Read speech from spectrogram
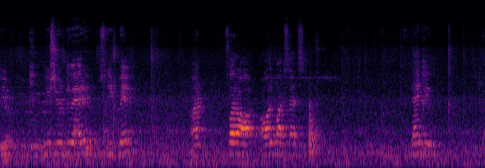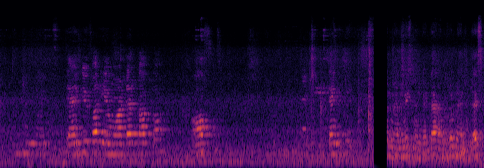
we, we should wear seat belt uh, for all, all persons. Thank you. Thank you for a water cup of thank you I am from 9th class.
